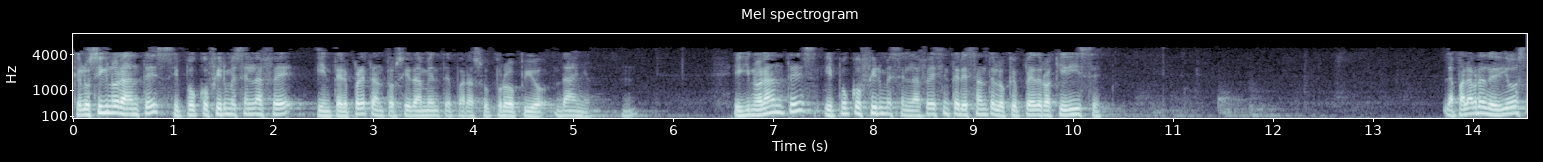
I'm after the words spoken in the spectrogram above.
que los ignorantes y poco firmes en la fe interpretan torcidamente para su propio daño ignorantes y poco firmes en la fe. Es interesante lo que Pedro aquí dice. La palabra de Dios,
